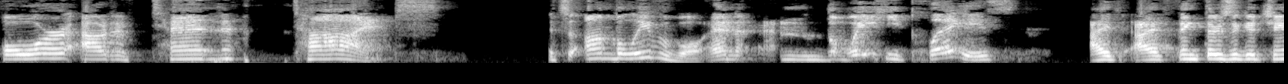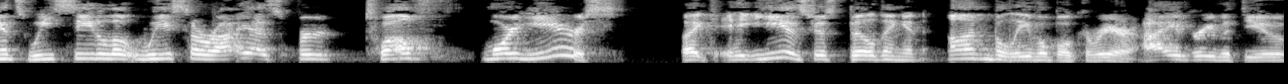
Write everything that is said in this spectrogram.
four out of 10 times. It's unbelievable. And, and the way he plays, I, I think there's a good chance we see Luis Arraez for 12 more years. Like, he is just building an unbelievable career. I agree with you.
